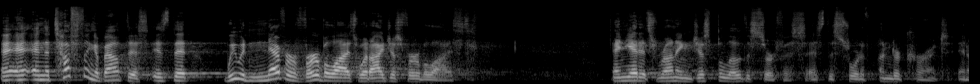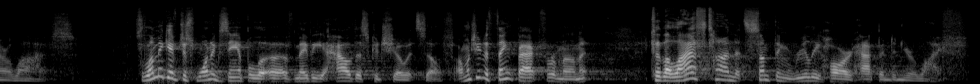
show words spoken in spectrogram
And, and the tough thing about this is that we would never verbalize what I just verbalized. And yet it's running just below the surface as this sort of undercurrent in our lives. So let me give just one example of maybe how this could show itself. I want you to think back for a moment to the last time that something really hard happened in your life.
